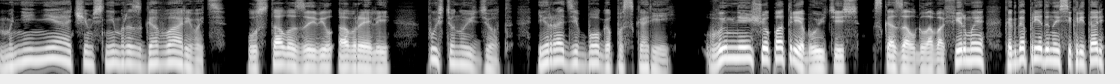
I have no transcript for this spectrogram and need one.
Мне не о чем с ним разговаривать, устало заявил Аврелий. Пусть он уйдет, и ради бога поскорей. Вы мне еще потребуетесь, сказал глава фирмы, когда преданный секретарь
